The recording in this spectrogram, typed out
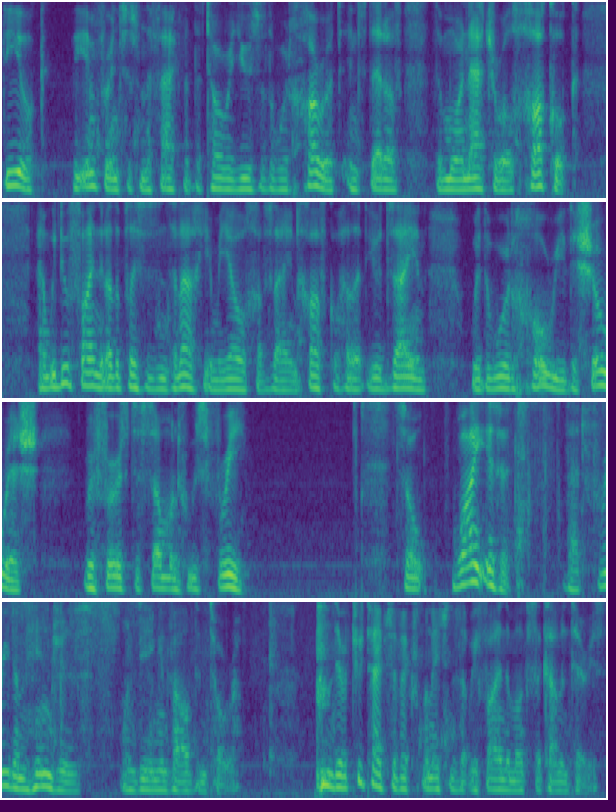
diuk, the inference is from the fact that the Torah uses the word charut instead of the more natural chakuk. And we do find in other places in Tanakh, Yirmiyahu Chav Zayin Chav Kohelet Yud Zayin, where the word chori, the shoresh, refers to someone who's free. So why is it that freedom hinges on being involved in Torah? there are two types of explanations that we find amongst the commentaries.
